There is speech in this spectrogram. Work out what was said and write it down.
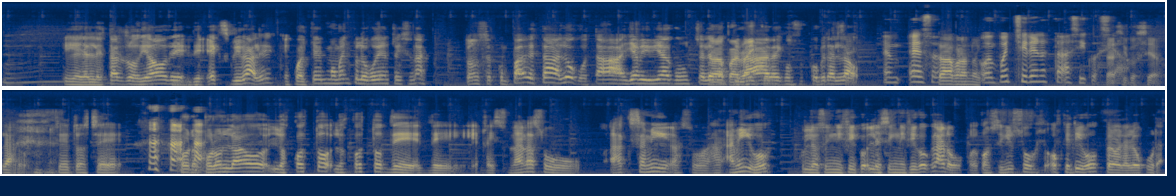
Mm. y al estar rodeado de, de ex rivales, en cualquier momento lo podían traicionar. Entonces el compadre estaba loco, estaba, ya vivía con un chaleco Estaba paranoico. y con su escopeta al lado. Em, Eso. Estaba paranoico. O en buen chileno así Está cosido. psicoseado. Claro. Sí, entonces, por, por un lado, los costos, los costos de, de traicionar a su ex ami- a su a- amigo lo significó, le significó, claro, conseguir sus objetivos, pero la locura.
